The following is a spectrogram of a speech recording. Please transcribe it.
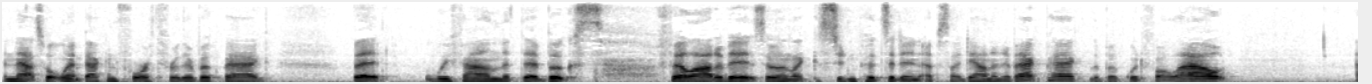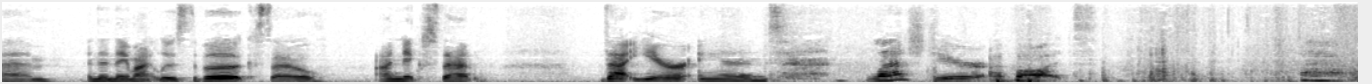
and that's what went back and forth for their book bag. But we found that the books fell out of it, so when, like a student puts it in upside down in a backpack, the book would fall out, um, and then they might lose the book. So I nixed that that year, and last year I bought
